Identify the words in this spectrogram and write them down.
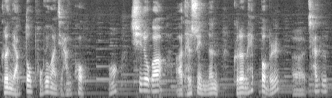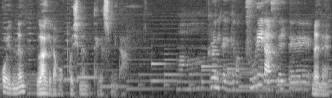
그런 약도 복용하지 않고 어, 치료가 될 수 있는 그런 해법을 어, 찾고 있는 의학이라고 보시면 되겠습니다. 아, 그러니까 이렇게 막 불이 났을 때 네네.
